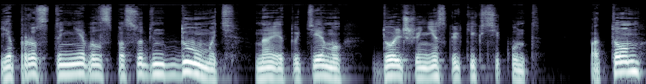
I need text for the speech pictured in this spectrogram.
я просто не был способен думать на эту тему дольше нескольких секунд. Потом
